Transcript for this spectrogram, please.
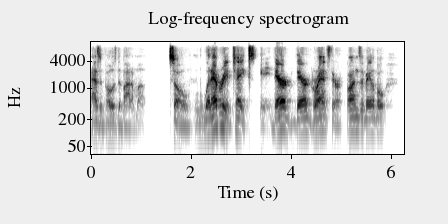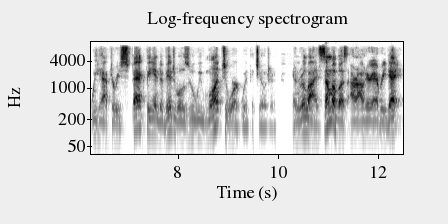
as opposed to bottom up. So whatever it takes, eh, there there are grants, there are funds available we have to respect the individuals who we want to work with the children and realize some of us are out here every day.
